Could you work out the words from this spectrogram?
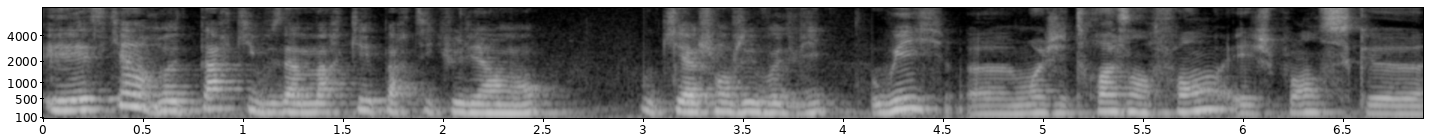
Et est-ce qu'il y a un retard qui vous a marqué particulièrement ou qui a changé votre vie? Oui, euh, moi j'ai trois enfants et je pense que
